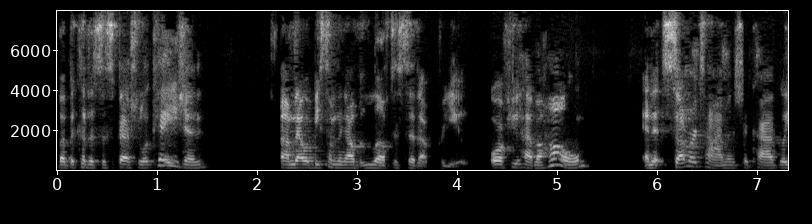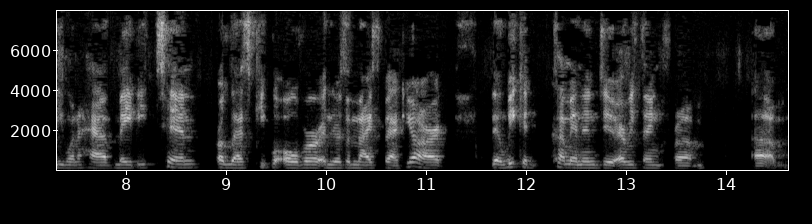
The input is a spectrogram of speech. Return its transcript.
but because it's a special occasion, um, that would be something I would love to set up for you. Or if you have a home and it's summertime in Chicago, you want to have maybe 10 or less people over and there's a nice backyard, then we could come in and do everything from um,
